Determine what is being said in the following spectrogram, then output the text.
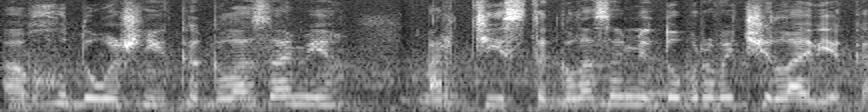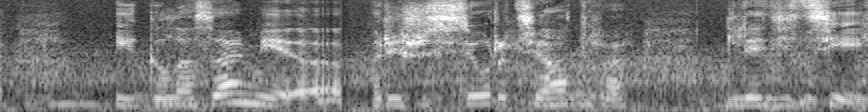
э, художника, глазами глазами артиста, глазами доброго человека и глазами э, режиссера театра для детей.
